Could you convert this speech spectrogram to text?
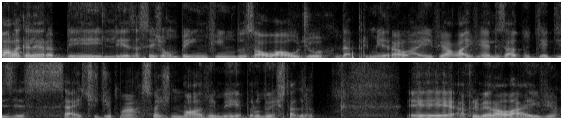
Fala galera, beleza? Sejam bem-vindos ao áudio da primeira live, a live realizada no dia 17 de março, às 9h30 pelo meu Instagram. É, a primeira live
